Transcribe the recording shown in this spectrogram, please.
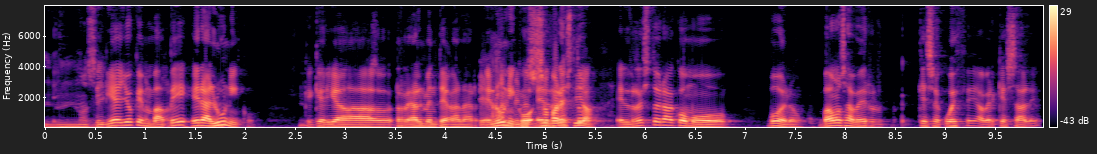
no sé. Diría yo que Mbappé era el único que quería realmente ganar. Eh, El único. El resto, parecía. el resto era como, bueno, vamos a ver qué se cuece, a ver qué sale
